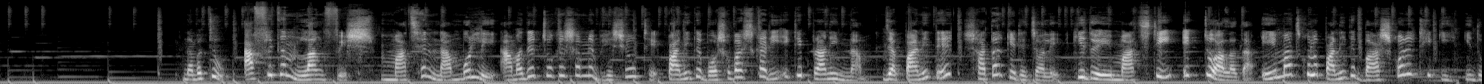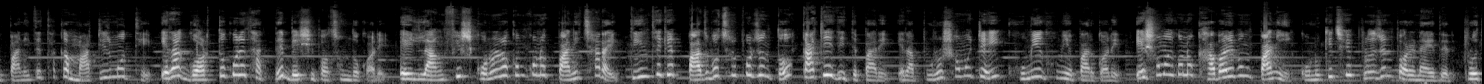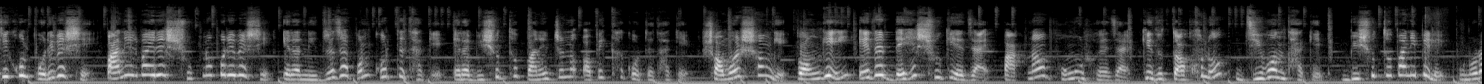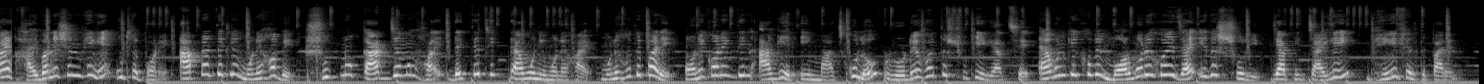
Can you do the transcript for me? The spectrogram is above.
নাম্বার টু আফ্রিকান লাংফিশ মাছের নাম বললে আমাদের চোখের সামনে ভেসে ওঠে। পানিতে বসবাসকারী একটি প্রাণীর নাম, যা পানিতে সাঁতার কেটে চলে। কিন্তু এই মাছটি একটু আলাদা। এই মাছগুলো পানিতে বাস করে ঠিকই, কিন্তু পানিতে থাকা মাটির মধ্যে এরা গর্ত করে থাকতে বেশি পছন্দ করে। এই লাংফিশ কোন রকম কোনো পানি ছাড়াই তিন থেকে পাঁচ বছর পর্যন্ত কাটিয়ে দিতে পারে। এরা পুরো সময়টাই ঘুমিয়ে ঘুমিয়ে পার করে। এ সময় কোনো খাবার এবং পানি কোনো কিছুই প্রয়োজন পড়ে না এদের। প্রতিকূল পরিবেশে পানির বাইরে শুকনো পরিবেশে এরা নিদ্রা যাপন করতে থাকে। এরা বিশুদ্ধ পানির জন্য অপেক্ষা করতে থাকে। সময়ের সঙ্গে পঙ্গেই এদের দেহে শুকিয়ে যায় পাকনাও ভঙ্গুর হয়ে যায়। কিন্তু তখনও জীবন থাকে। বিশুদ্ধ পানি পেলে পুনরায় হাইবানেশন ভেঙে উঠে পড়ে। আপনার দেখলে মনে হবে, শুকনো কাঠ যেমন হয়, দেখতে ঠিক তেমনই মনে হয়। মনে হতে পারে, অনেক অনেক দিন আগের এই মাছগুলো রোডে হয়তো শুকিয়ে গেছে। এমনকি খুবই মরমরে হয়ে যায় এদের শরীর, যে আপনি চাইলেই ভেঙে ফেলতে পারেন।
